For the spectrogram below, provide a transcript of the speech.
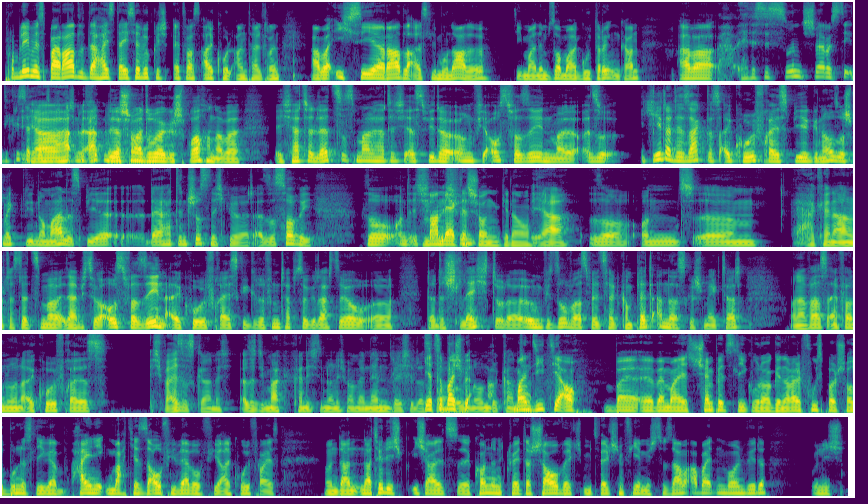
Problem ist bei Radler, da heißt, da ist ja wirklich etwas Alkoholanteil drin. Aber ich sehe Radler als Limonade, die man im Sommer gut trinken kann. Aber ja, das ist so ein schweres Thema. Ja, hatten, hatten wir schon mal drüber gesprochen, aber ich hatte letztes Mal, hatte ich erst wieder irgendwie aus Versehen mal, also jeder, der sagt, dass alkoholfreies Bier genauso schmeckt wie normales Bier, äh, der hat den Schuss nicht gehört. Also sorry. So, und ich, Man ich merkt find, das schon, genau. Ja, so. Und ähm, ja, keine Ahnung, das letzte Mal, da habe ich sogar aus Versehen alkoholfreies gegriffen und habe so gedacht, jo, äh, das ist schlecht oder irgendwie sowas, weil es halt komplett anders geschmeckt hat. Und dann war es einfach nur ein alkoholfreies ich weiß es gar nicht. Also die Marke kann ich dir noch nicht mal mehr nennen, welche das ja, zum Beispiel, Man sieht ja auch, bei, äh, wenn man jetzt Champions League oder generell Fußball schaut, Bundesliga, Heineken macht ja sau viel Werbung für alkoholfreies. Und dann natürlich, ich als äh, Content Creator schaue, welch, mit welchen Firmen ich zusammenarbeiten wollen würde. Und ich,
